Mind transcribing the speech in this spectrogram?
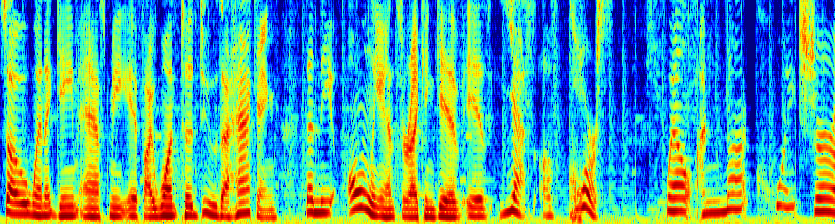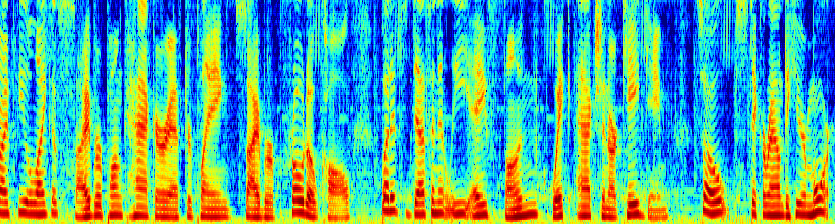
So when a game asks me if I want to do the hacking, then the only answer I can give is yes, of course. Well, I'm not quite sure I feel like a cyberpunk hacker after playing Cyber Protocol, but it's definitely a fun, quick action arcade game, so stick around to hear more.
